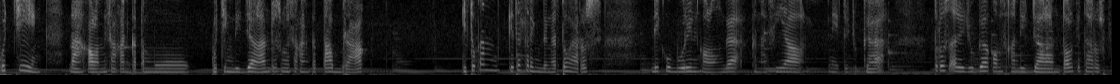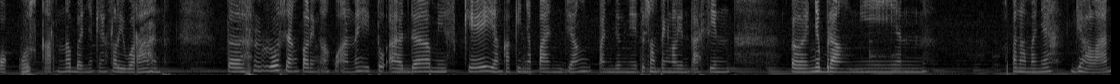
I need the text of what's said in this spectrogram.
kucing. Nah kalau misalkan ketemu kucing di jalan terus misalkan ketabrak itu kan kita sering dengar tuh harus dikuburin kalau nggak kena sial. Nah itu juga. Terus ada juga kalau misalkan di jalan tol kita harus fokus karena banyak yang seliweran. Terus yang paling aku aneh itu ada Miss K yang kakinya panjang, panjangnya itu sampai ngelintasin uh, nyebrangin apa namanya jalan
